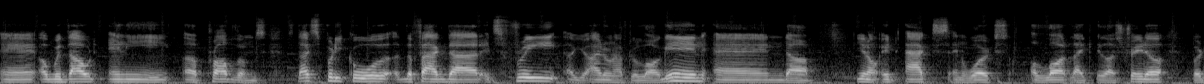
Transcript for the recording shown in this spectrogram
and, uh, without any uh, problems. So that's pretty cool. The fact that it's free, uh, I don't have to log in, and uh, you know it acts and works a lot like Illustrator, but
